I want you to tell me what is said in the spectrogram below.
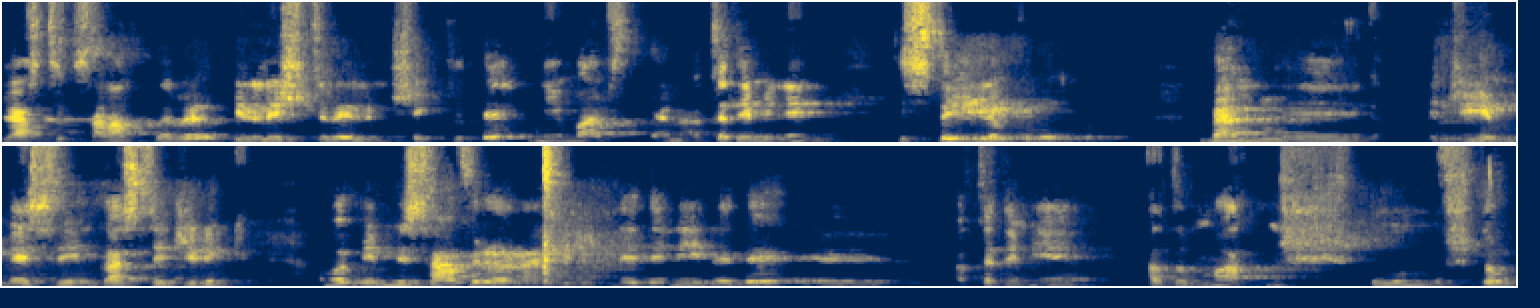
plastik sanatları birleştirelim şeklinde mimar yani akademinin isteğiyle kuruldum. Ben hı hı. E, gazeteciyim, mesleğim gazetecilik. Ama bir misafir öğrencilik nedeniyle de e, akademiye adımımı atmış bulunmuştum.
